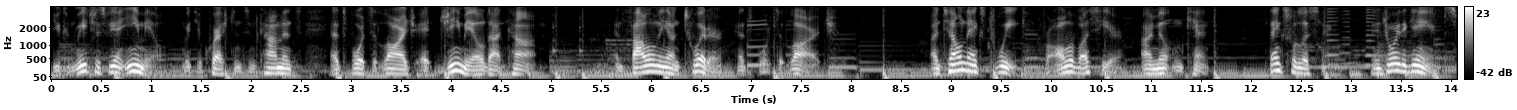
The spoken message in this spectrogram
You can reach us via email with your questions and comments at sportsatlarge at gmail.com. And follow me on Twitter at sportsatlarge. Until next week, for all of us here, I'm Milton Kent. Thanks for listening. Enjoy the games.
